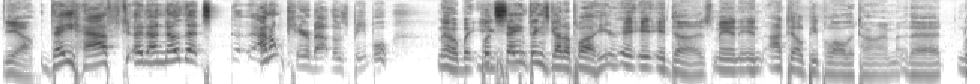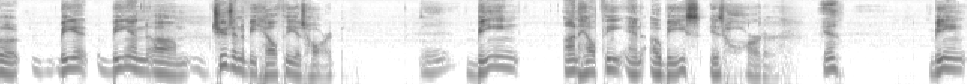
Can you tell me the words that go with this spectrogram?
yeah. They have to, and I know that's. I don't care about those people, No, but but you, same thing's got to apply here. It, it, it does, man. And I tell people all the time that look, being being um, choosing to be healthy is hard. Mm-hmm. Being unhealthy and obese is harder. Yeah, Being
